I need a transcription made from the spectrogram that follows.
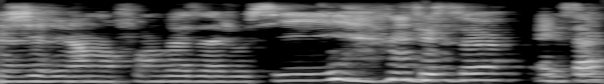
Euh, gérer un enfant en bas âge aussi. c'est ça, ça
